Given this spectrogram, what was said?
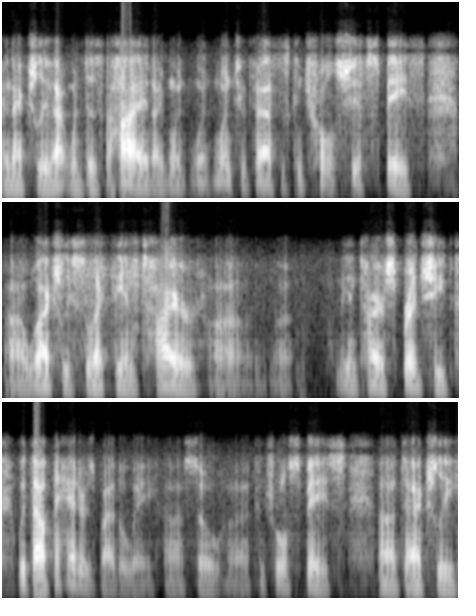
and actually that one does the hide. I went, went one too fast. Is Control Shift Space uh, will actually select the entire uh, uh, the entire spreadsheet without the headers, by the way. Uh, so uh, control space uh, to actually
